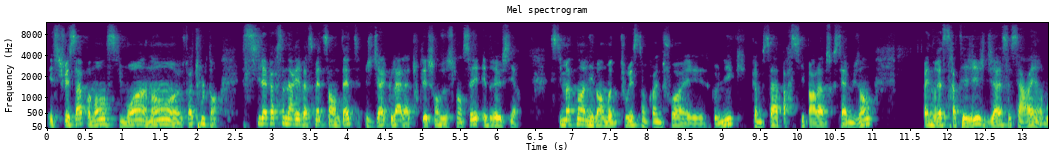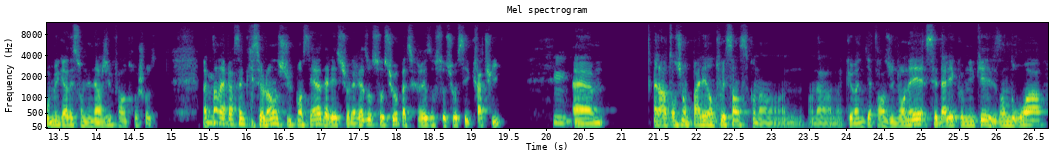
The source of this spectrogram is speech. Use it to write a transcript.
Et si je fais ça pendant six mois, un an, euh, enfin tout le temps. Si la personne arrive à se mettre ça en tête, je dirais que là, elle a toutes les chances de se lancer et de réussir. Si maintenant elle y va en mode touriste, encore une fois, et communique, comme ça, par-ci, par-là, parce que c'est amusant, pas une vraie stratégie, je dirais ça sert à rien. Vaut mieux garder son énergie pour faire autre chose. Maintenant, mm. la personne qui se lance, je lui conseillerais d'aller sur les réseaux sociaux parce que les réseaux sociaux c'est gratuit. Mm. Euh, alors attention, pas aller dans tous les sens, qu'on a, on a, que 24 heures dans une journée, c'est d'aller communiquer les endroits,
